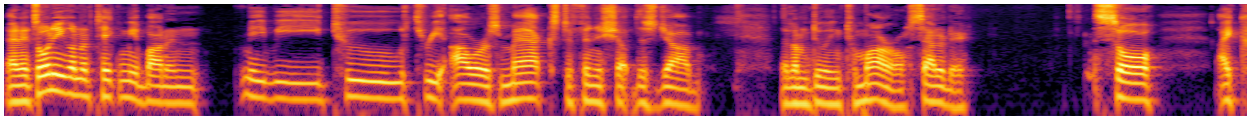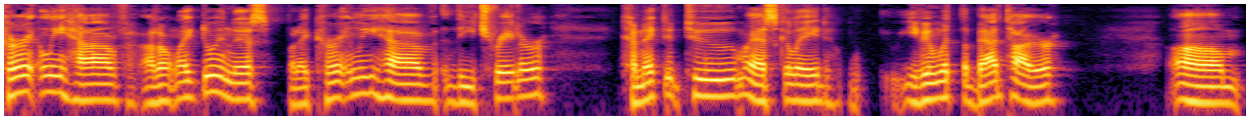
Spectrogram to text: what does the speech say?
and it's only going to take me about an, maybe two, three hours max to finish up this job that I'm doing tomorrow, Saturday. So, I currently have, I don't like doing this, but I currently have the trailer connected to my Escalade, even with the bad tire. Um,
